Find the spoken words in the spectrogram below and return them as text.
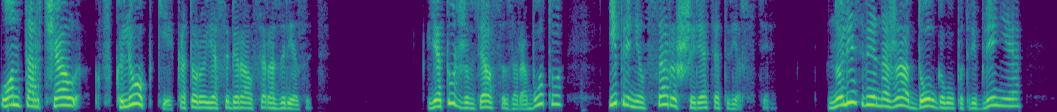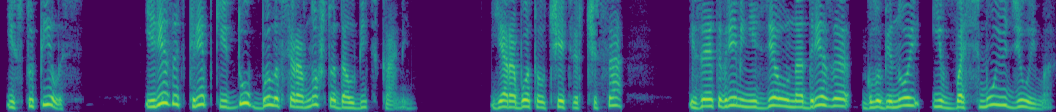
Он торчал в клепке, которую я собирался разрезать. Я тут же взялся за работу и принялся расширять отверстие. Но лезвие ножа от долгого употребления иступилось, и резать крепкий дуб было все равно, что долбить камень. Я работал четверть часа и за это время не сделал надреза глубиной и в восьмую дюйма.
